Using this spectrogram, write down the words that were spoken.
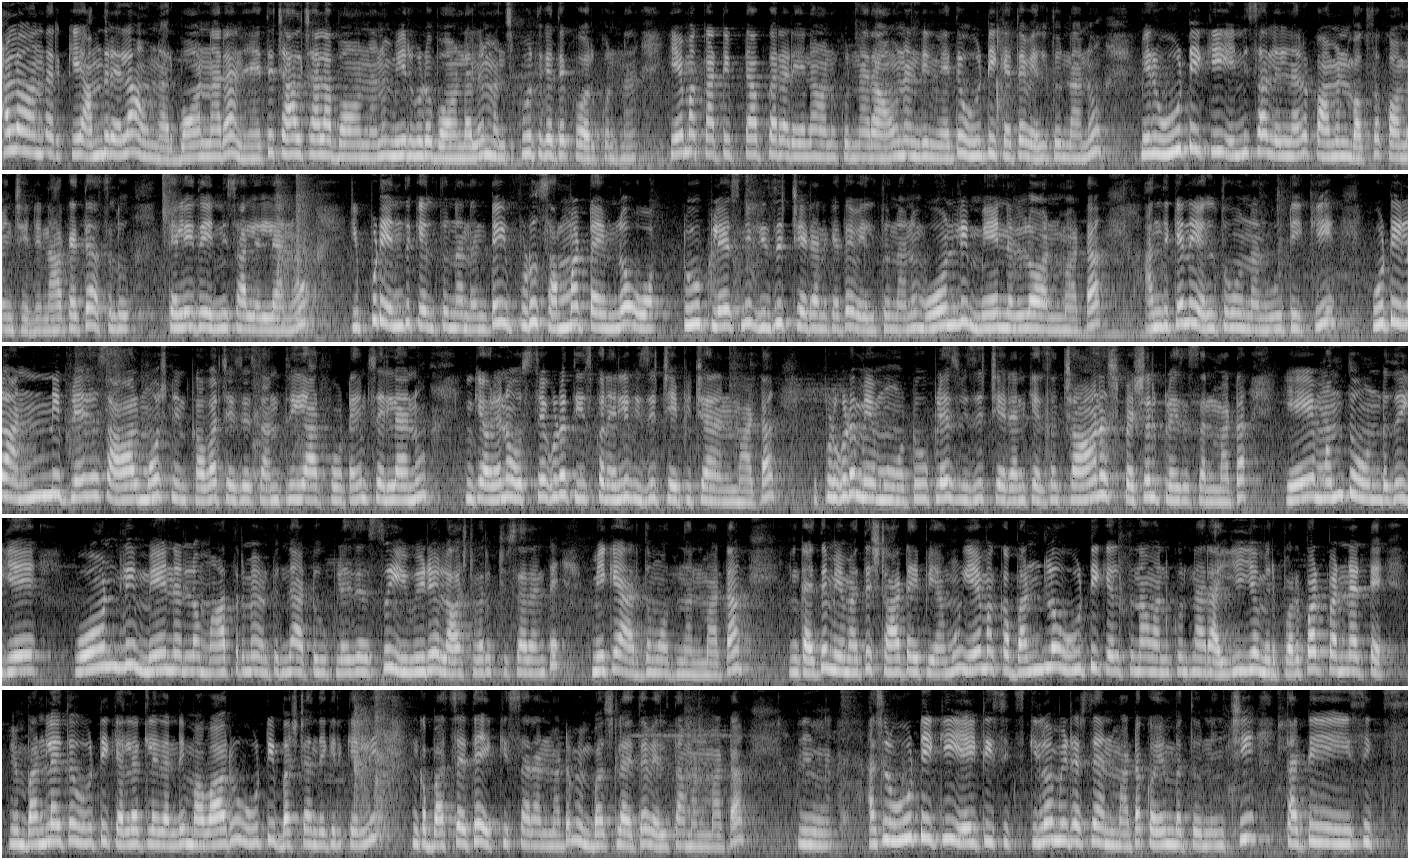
Hello అందరికీ అందరు ఎలా ఉన్నారు? బాగున్నారా? నేనైతే చాలా చాలా బాగున్నాను. మీరు కూడా బాగుండాలని మనస్ఫూర్తిగా అయితే కోరుకుంటున్నాను ఏమక్క టిప్ టాప్గా రెడీ అయినా అనుకున్నారా? అవునండి నేనైతే ఊటీకి అయితే వెళ్తున్నాను. మీరు ఊటీకి ఎన్నిసార్లు వెళ్ళినారో కామెంట్ బాక్స్లో కామెంట్ చేయండి. నాకైతే అసలు తెలియదు ఎన్నిసార్లు వెళ్ళాను. ఇప్పుడు ఎందుకు వెళ్తున్నానంటే ఇప్పుడు సమ్మర్ టైంలో టూ ప్లేస్ని విజిట్ చేయడానికి అయితే వెళ్తున్నాను. ఓన్లీ మే నెలలో అనమాట అందుకే నేను వెళ్తూ ఉన్నాను ఊటీకి. ఊటీలో అన్ని ప్లేసెస్ ఆల్మోస్ట్ నేను కవర్ చేసేసాను. త్రీ ఆర్ ఫోర్ టైమ్స్ వెళ్ళాను. ఇంకెవరైనా వస్తే కూడా తీసుకొని వెళ్ళి విజిట్ చేయించాను అనమాట ఇప్పుడు కూడా మేము టూ ప్లేస్ విజిట్ చేయడానికి వెళ్తాం. చాలా స్పెషల్ ప్లేసెస్ అనమాట ఏ మంత్ ఉండదు ఏ ఓన్లీ మే నెలలో మాత్రమే ఉంటుంది ఆ టూ ప్లేసెస్. ఈ వీడియో లాస్ట్ వరకు చూసారంటే మీకే అర్థమవుతుంది అనమాట ఇంకైతే మేమైతే స్టార్ట్ అయిపోయాము. ఏమక్క బండ్లో ఊటీకి వెళ్తున్నాం అనుకుంటున్నారు? అయ్యయ్యో మీరు పొరపాటు పడినట్టే. మేము బండ్లో అయితే ఊటీకి వెళ్ళట్లేదండి మా వారు ఊటీ బస్ స్టాండ్ దగ్గరికి వెళ్ళి ఇంకా బస్సు అయితే ఎక్కిస్తారనమాట మేము బస్సులో అయితే వెళ్తామన్నమాట. అసలు ఊటీకి ఎయిటీ సిక్స్ కిలోమీటర్సే అనమాట కోయంబత్తూర్ నుంచి. థర్టీ సిక్స్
